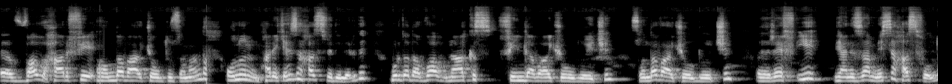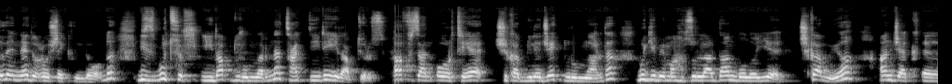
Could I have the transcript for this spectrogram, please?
E, vav harfi onda vaki olduğu zaman da onun hareketi hasfedilirdi. Burada da vav nakıs fiilde vaki olduğu için, sonda vaki olduğu için e, ref'i yani zammesi hasf oldu ve ned'u şeklinde oldu. Biz bu tür irap durumlarına takdiri irap diyoruz. Hafızen ortaya çıkabilecek durumlarda bu gibi mahzurlardan dolayı çıkamıyor. Ancak e,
